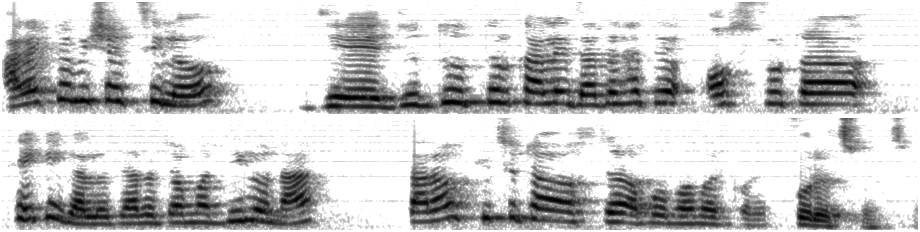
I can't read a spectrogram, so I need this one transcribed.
আরেকটা বিষয় ছিল যে যুদ্ধ উত্তরকালে যাদের হাতে অস্ত্রটা থেকে গেল যারা জমা দিল না তারাও কিছুটা অস্ত্রের অপব্যবহার করে করেছে আচ্ছা।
